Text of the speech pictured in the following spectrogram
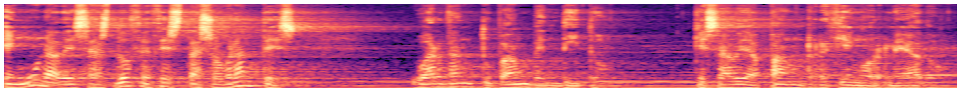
En una de esas doce cestas sobrantes guardan tu pan bendito, que sabe a pan recién horneado.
